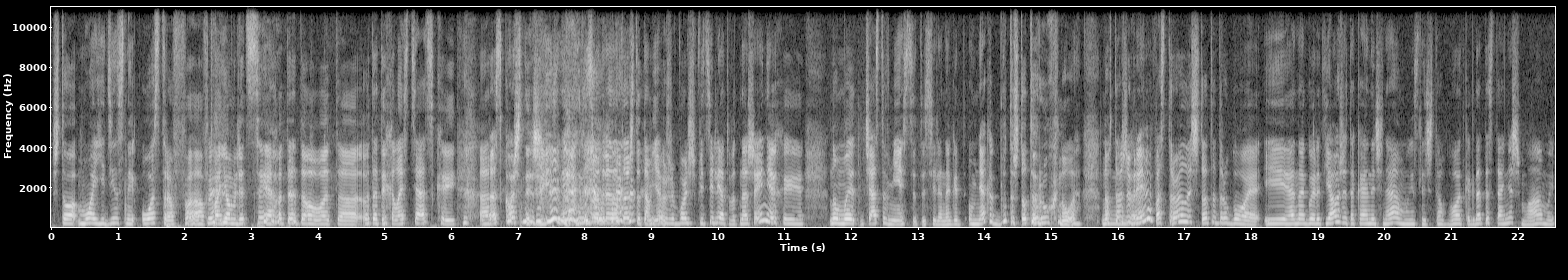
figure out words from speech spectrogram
что мой единственный остров э, в твоем лице вот этого вот э, вот этой холостяцкой э, роскошной жизни, несмотря на то, что там я уже больше пяти лет в отношениях и ну мы часто вместе тусили, она говорит, у меня как будто что-то рухнуло, но в то Ну же время построилось что-то другое, и она говорит, я уже такая начинаю мыслить, что вот когда ты станешь мамой,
